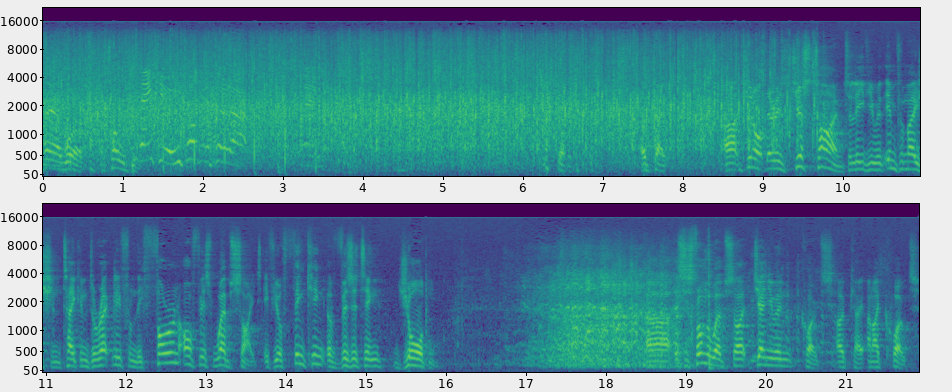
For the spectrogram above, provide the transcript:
Hair work, I told you. Thank you. He told me to put it up. Okay. Uh, do you know what? There is just time to leave you with information taken directly from the Foreign Office website if you're thinking of visiting Jordan. Uh, this is from the website, genuine quotes. Okay, and I quote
